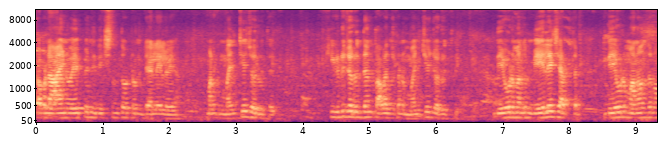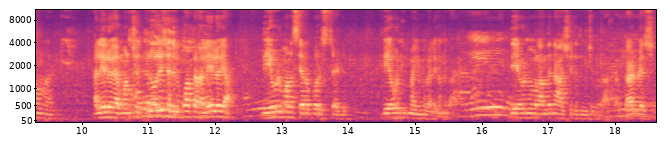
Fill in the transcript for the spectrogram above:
కాబట్టి ఆయన వైపు నిరీక్షణతో ఉంటే అలేలోయ మనకు మంచి జరుగుతుంది. కీడు జరుగుద్దని తలంచడం మంచి జరుగుతుంది. దేవుడు మనకు మేలే చేస్తాడు. దేవుడు మనందరం ఉన్నాడు. అలేలోయ మన శత్రువులే చెదిరిపోతారు. అలేలోయ దేవుడు మన స్థిరపరుస్తాడు. దేవునికి మహిమ కలిగిన దేవుడు మిమ్మల్ని అందరినీ ఆశీర్వదించిన గాడ్ బ్లెస్ యూ.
